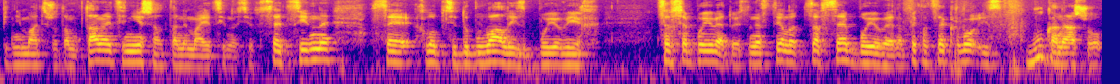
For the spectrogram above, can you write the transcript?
піднімати, що там та найцінніша, та не має цінності. Все цінне, все хлопці добували із бойових. Це все бойове, тобто не стиле, це все бойове. Наприклад, це крило із бука нашого.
